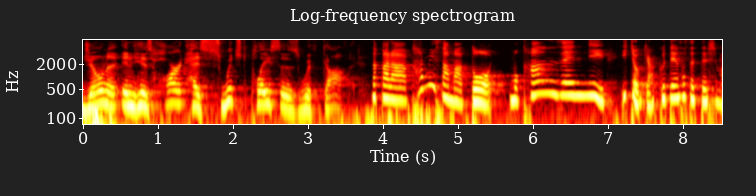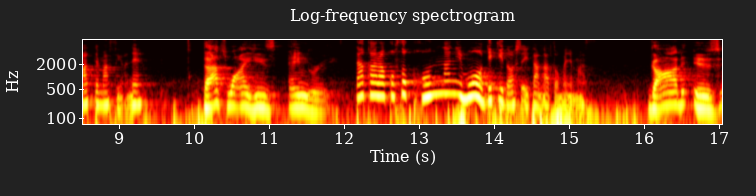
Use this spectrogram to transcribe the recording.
Jonah, in his heart, has switched places with God. だから神様ともう完全に位置を逆転させてしまってますよね That's why he's angry. だからこそこんなにも激怒していたんだと思います God is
